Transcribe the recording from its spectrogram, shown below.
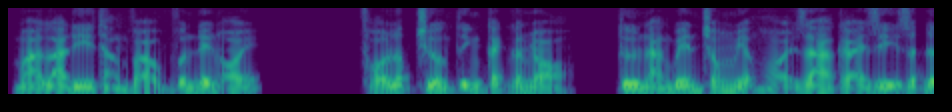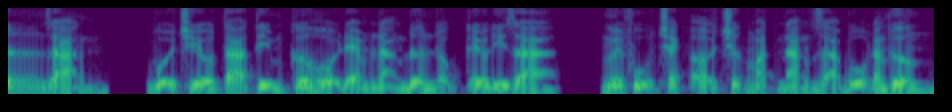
mà là đi thẳng vào vấn đề nói. Phó lớp trưởng tính cách gắn nhỏ từ nàng bên trong miệng hỏi ra cái gì rất đơn giản, buổi chiều ta tìm cơ hội đem nàng đơn độc kêu đi ra, ngươi phụ trách ở trước mặt nàng giả bộ đáng thương,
